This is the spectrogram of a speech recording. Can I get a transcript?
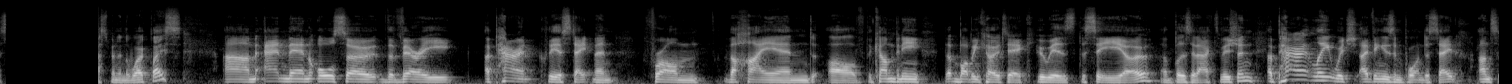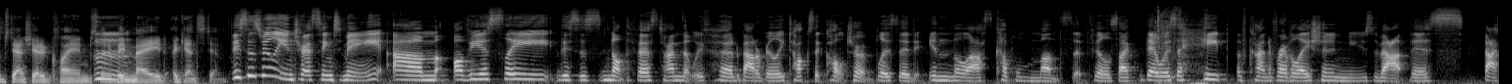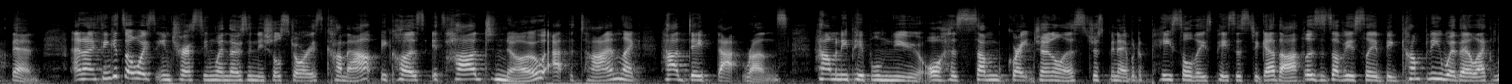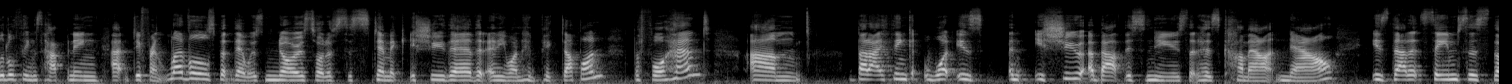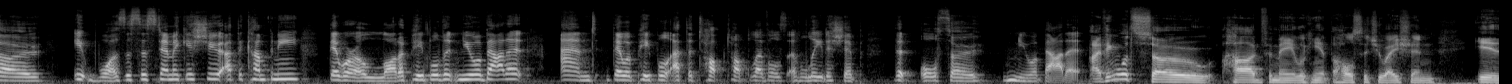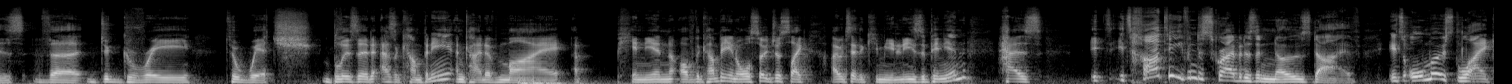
harassment in the workplace. Um, and then also the very apparent clear statement from the high end of the company that Bobby Kotick, who is the CEO of Blizzard Activision, apparently, which I think is important to state, unsubstantiated claims that have been made against him. This is really interesting to me. Um, obviously, this is not the first time that we've heard about a really toxic culture at Blizzard in the last couple months. It feels like there was a heap of kind of revelation and news about this back then. And I think it's always interesting when those initial stories come out because it's hard to know at the time, like how deep that runs, how many people knew, or has some great journalist just been able to piece all these pieces together? Blizzard's obviously a big company where there are like little things happening at different levels, but there was no sort of systemic issue there that anyone had picked up on beforehand. Um, but I think what is an issue about this news that has come out now is that it seems as though it was a systemic issue at the company. There were a lot of people that knew about it, and there were people at the top, top levels of leadership that also knew about it. I think what's so hard for me looking at the whole situation is the degree to which Blizzard as a company and kind of my opinion of the company and also just like I would say the community's opinion has it's it's hard to even describe it as a nosedive. It's almost like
